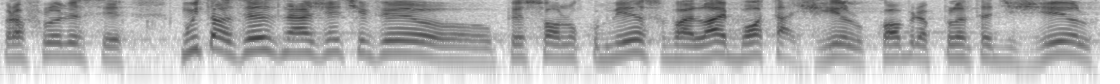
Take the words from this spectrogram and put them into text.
para florescer. Muitas vezes né, a gente vê o pessoal no começo, vai lá e bota gelo, cobre a planta de gelo,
